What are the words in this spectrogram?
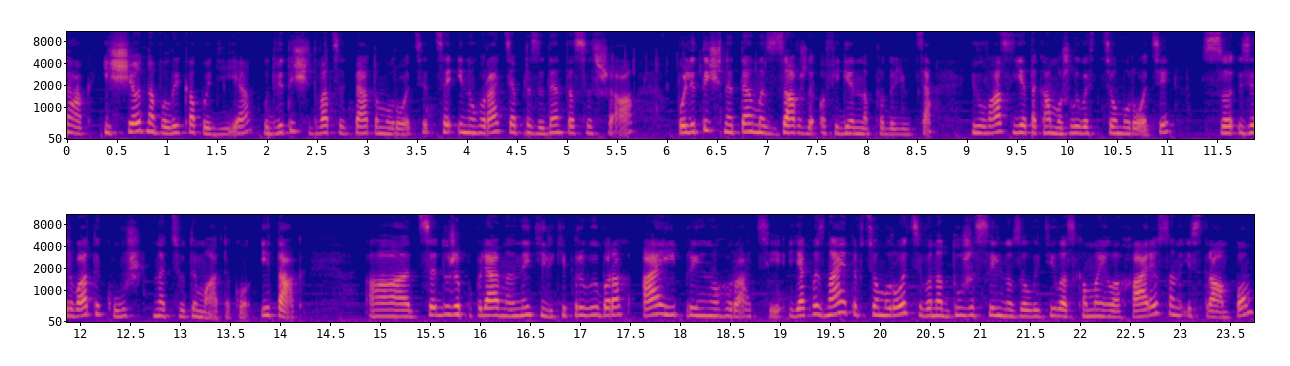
Так, і ще одна велика подія у 2025 році це інаугурація президента США. Політичні теми завжди офігенно продаються, і у вас є така можливість в цьому році зірвати куш на цю тематику. І так, це дуже популярно не тільки при виборах, а й при інаугурації. Як ви знаєте, в цьому році вона дуже сильно залетіла з Камейла Харрісон і з Трампом.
